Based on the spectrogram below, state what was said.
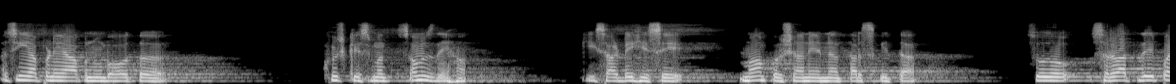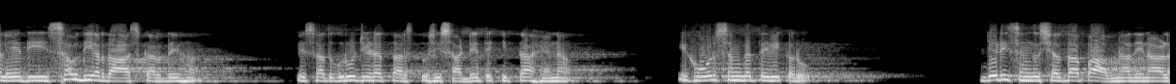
ਅਸੀਂ ਆਪਣੇ ਆਪ ਨੂੰ ਬਹੁਤ ਖੁਸ਼ਕਿਸਮਤ ਸਮਝਦੇ ਹਾਂ ਕਿ ਸਾਡੇ ਹਿੱਸੇ ਮਹਾਂਪੁਰਸ਼ਾਂ ਨੇ ਇੰਨਾ ਤਰਸ ਕੀਤਾ। ਸੋ ਸਰਬੱਤ ਦੇ ਭਲੇ ਦੀ ਸਭ ਦੀ ਅਰਦਾਸ ਕਰਦੇ ਹਾਂ ਕਿ ਸਤਿਗੁਰੂ ਜਿਹੜਾ ਤਰਸ ਤੁਸੀਂ ਸਾਡੇ ਤੇ ਕੀਤਾ ਹੈ ਨਾ, ਇਹ ਹੋਰ ਸੰਗਤ ਤੇ ਵੀ ਕਰੋ। ਜਿਹੜੀ ਸੰਗਤ ਸ਼ਰਧਾ ਭਾਵਨਾ ਦੇ ਨਾਲ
